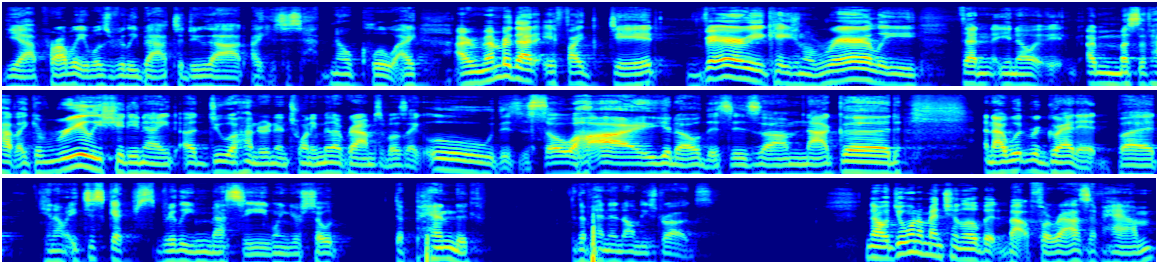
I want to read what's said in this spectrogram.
Yeah probably it was really bad to do that. I just had no clue. I i remember that if i did very occasional rarely then you know I must have had like a really shitty night. Uh, do 120 milligrams, but I was like, "Ooh, this is so high," you know, this is um not good, and I would regret it. But you know, it just gets really messy when you're so dependent dependent on these drugs. Now, I do want to mention a little bit about flurazepam.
